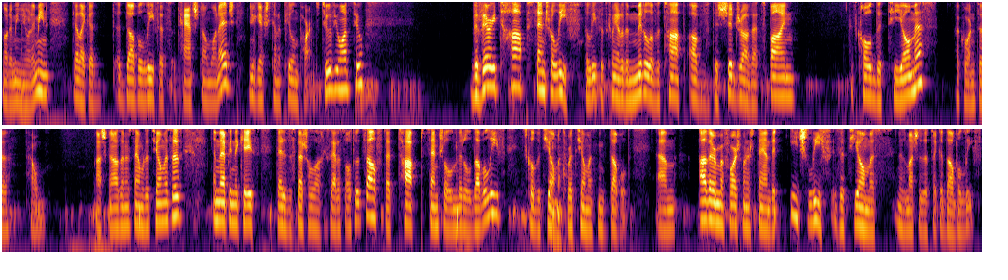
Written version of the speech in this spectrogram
what I mean. You know what I mean. They're like a, a double leaf that's attached on one edge. and You can actually kind of peel them apart into two if you want to. The very top central leaf, the leaf that's coming out of the middle of the top of the shidra of that spine, is called the tiomes, according to how Ashkenaz understand what a tiomes is. And that being the case, that is a special halachic status all to itself. That top, central, middle double leaf is called the tiomes, where tiomes means doubled. Um, other maforshim understand that each leaf is a tiomes in as much as it's like a double leaf.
